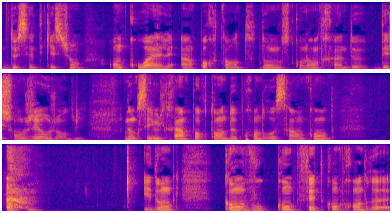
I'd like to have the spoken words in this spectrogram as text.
de cette question, en quoi elle est importante dans ce qu'on est en train d'échanger aujourd'hui. Donc c'est ultra important de prendre ça en compte. Et donc, quand vous faites comprendre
